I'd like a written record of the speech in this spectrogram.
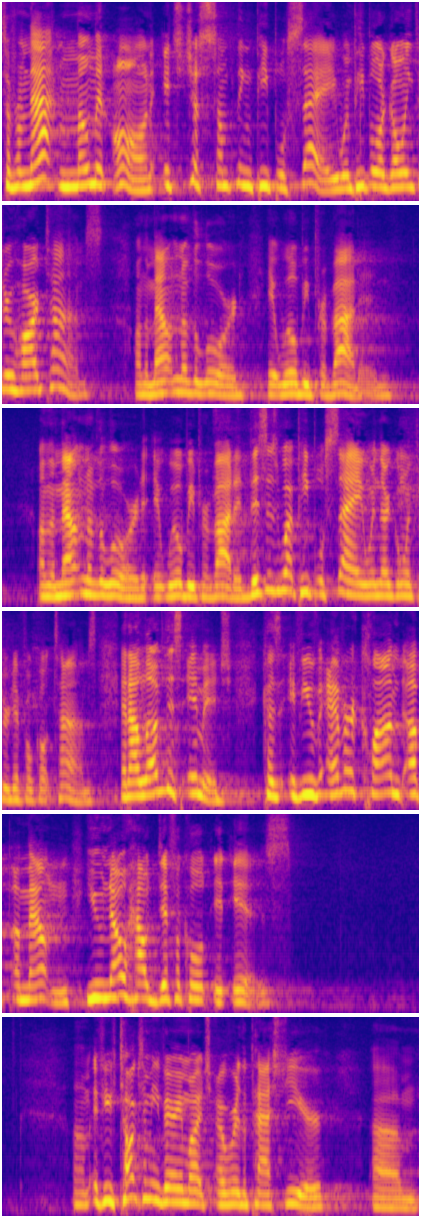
So from that moment on, it's just something people say when people are going through hard times. On the mountain of the Lord it will be provided. On the mountain of the Lord it will be provided. This is what people say when they're going through difficult times. And I love this image because if you've ever climbed up a mountain, you know how difficult it is. Um, if you've talked to me very much over the past year, um,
